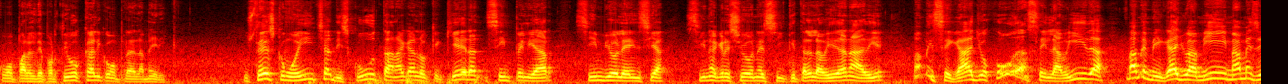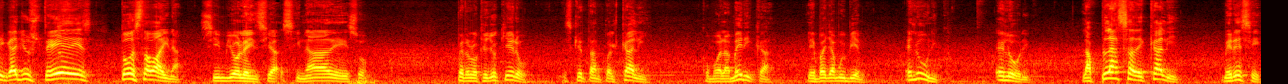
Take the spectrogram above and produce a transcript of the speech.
Como para el Deportivo Cali como para el América. Ustedes como hinchas discutan, hagan lo que quieran, sin pelear, sin violencia, sin agresiones, sin quitarle la vida a nadie. Mámense gallo, jódanse la vida, mámenme gallo a mí, mámense gallo a ustedes, toda esta vaina, sin violencia, sin nada de eso. Pero lo que yo quiero es que tanto al Cali como al América les vaya muy bien. Es lo único, es lo único. La plaza de Cali merece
